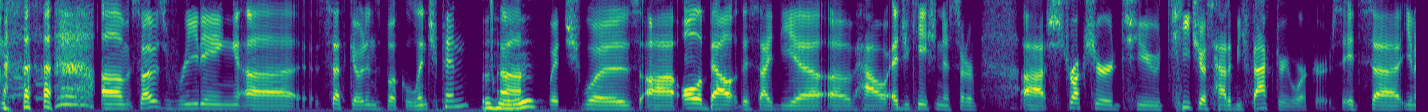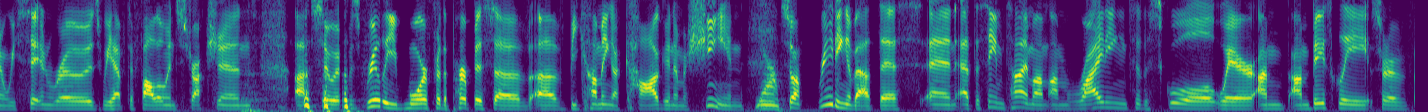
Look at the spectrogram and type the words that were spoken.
um, so I was reading uh, Seth Godin's book Linchpin, uh, mm-hmm. uh, which was uh, all about this idea of how education is sort of uh, structured to teach us how to be factory workers. It's uh, you know we sit in rows, we have to follow instructions. so it was really more for the purpose of of becoming a cog in a machine. Yeah. So I'm reading about this, and at the same time, I'm I'm riding to the school where I'm I'm basically sort of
